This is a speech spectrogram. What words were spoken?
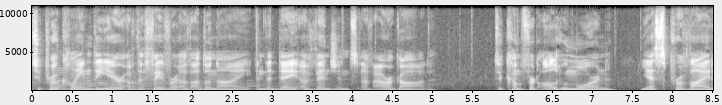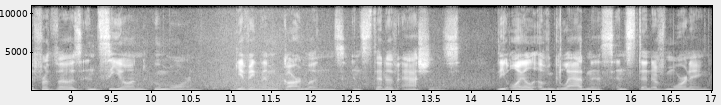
to proclaim the year of the favor of Adonai and the day of vengeance of our God, to comfort all who mourn, yes, provide for those in Sion who mourn, giving them garlands instead of ashes, the oil of gladness instead of mourning,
